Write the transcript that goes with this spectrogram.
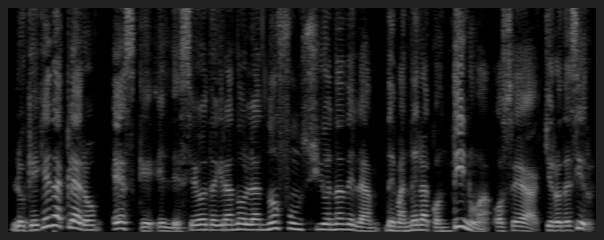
Lo que queda claro es que el deseo de Granola no funciona de, la, de manera continua. O sea, quiero decir,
